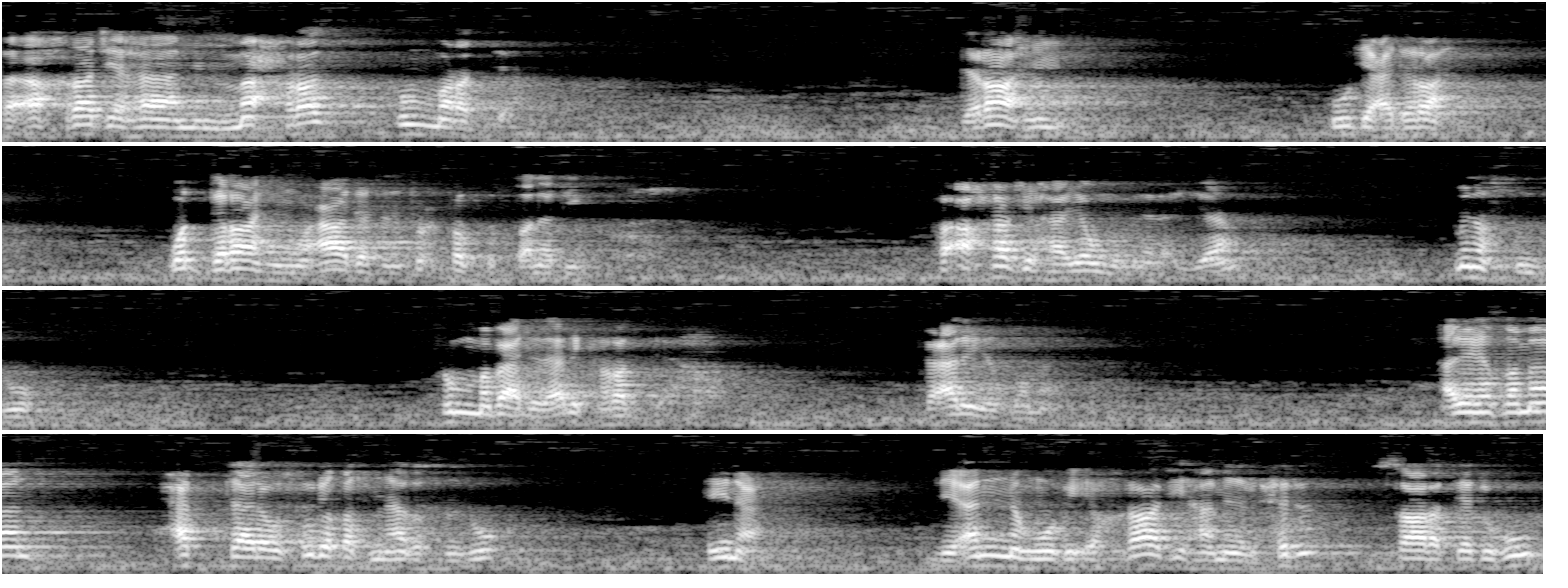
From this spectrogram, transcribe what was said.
فأخرجها من محرز ثم ردها دراهم ودع دراهم. والدراهم عادة تحفظ في الصناديق. فأخرجها يوم من الأيام من الصندوق. ثم بعد ذلك ردها فعليه الضمان. عليه الضمان حتى لو سرقت من هذا الصندوق. إي نعم. لأنه بإخراجها من الحرز صارت يده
